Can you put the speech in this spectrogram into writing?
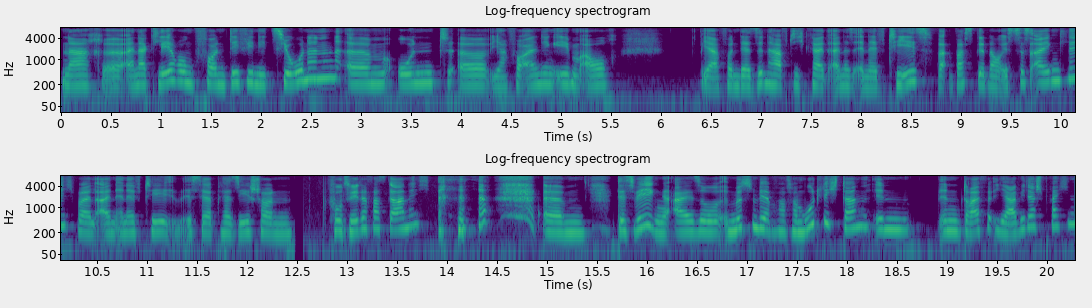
nach äh, einer Klärung von Definitionen ähm, und äh, ja vor allen Dingen eben auch ja von der Sinnhaftigkeit eines NFTs. Was genau ist das eigentlich? Weil ein NFT ist ja per se schon funktioniert ja fast gar nicht. ähm, deswegen, also müssen wir vermutlich dann in in dreiviertel Jahr widersprechen,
